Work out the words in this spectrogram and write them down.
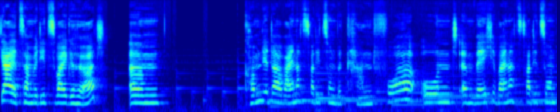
Ja, jetzt haben wir die zwei gehört. Ähm, Kommen dir da Weihnachtstraditionen bekannt vor und ähm, welche Weihnachtstradition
